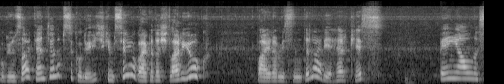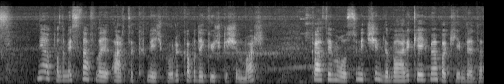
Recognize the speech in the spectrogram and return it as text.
Bugün zaten canım sıkılıyor. Hiç kimse yok. Arkadaşlar yok. Bayram izindeler ya herkes. Ben yalnız. Ne yapalım esnafla artık mecburi. Kapıda 2-3 kişim var. Kahvemi olsun içeyim de bari keyfime bakayım dedim.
